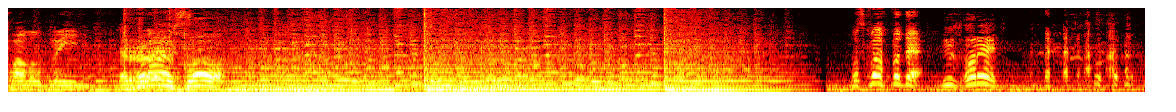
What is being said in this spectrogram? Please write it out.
Слава Україні! Героям слава! Москва впаде! І згорить!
